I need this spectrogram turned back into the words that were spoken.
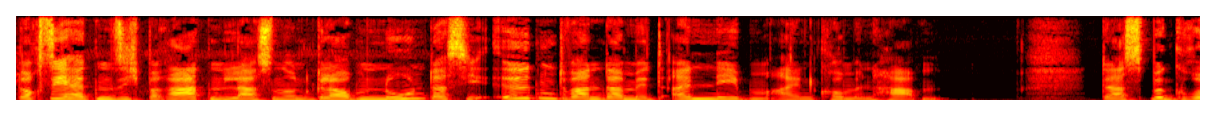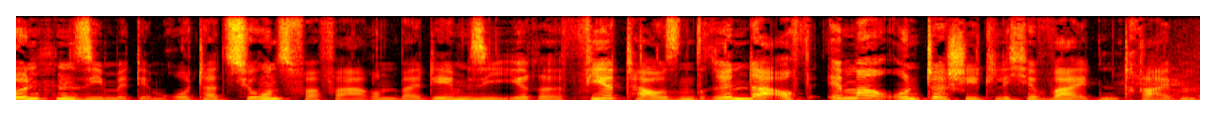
Doch sie hätten sich beraten lassen und glauben nun, dass sie irgendwann damit ein Nebeneinkommen haben. Das begründen sie mit dem Rotationsverfahren, bei dem sie ihre 4000 Rinder auf immer unterschiedliche Weiden treiben.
